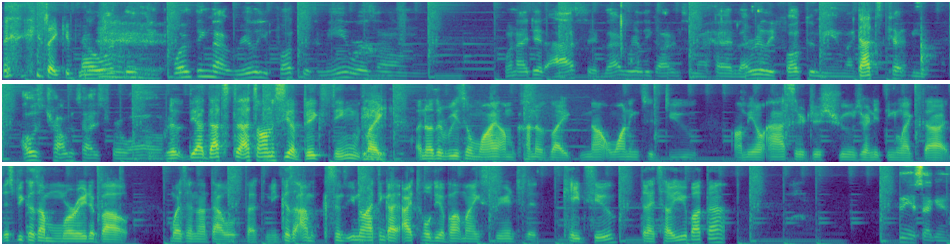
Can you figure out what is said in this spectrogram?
He's like, it's, Now one thing, one thing that really fucked with me was um when I did acid. That really got into my head. That really fucked with me and like That's- kept me. I was traumatized for a while. Really, yeah, that's that's honestly a big thing. Like another reason why I'm kind of like not wanting to do, um, you know, acid or just shrooms or anything like that, just because I'm worried about whether or not that will affect me. Because I'm since you know, I think I, I told you about my experience with K2. Did I tell you about that? Give me a second.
